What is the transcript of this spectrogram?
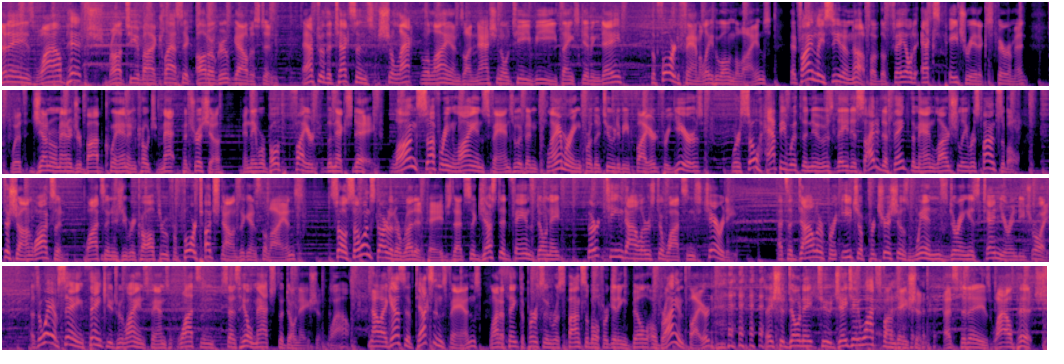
Today's Wild Pitch brought to you by Classic Auto Group Galveston. After the Texans shellacked the Lions on national TV Thanksgiving Day, the Ford family, who owned the Lions, had finally seen enough of the failed ex-Patriot experiment with general manager Bob Quinn and coach Matt Patricia, and they were both fired the next day. Long suffering Lions fans who had been clamoring for the two to be fired for years were so happy with the news they decided to thank the man largely responsible, Deshaun Watson. Watson, as you recall, threw for four touchdowns against the Lions. So someone started a Reddit page that suggested fans donate $13 to Watson's charity. That's a dollar for each of Patricia's wins during his tenure in Detroit. As a way of saying thank you to Lions fans, Watson says he'll match the donation. Wow. Now, I guess if Texans fans want to thank the person responsible for getting Bill O'Brien fired, they should donate to JJ Watt's Foundation. That's today's Wild Pitch.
